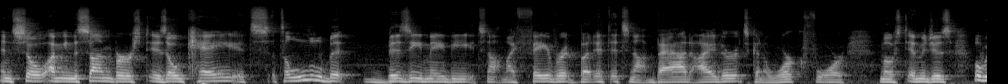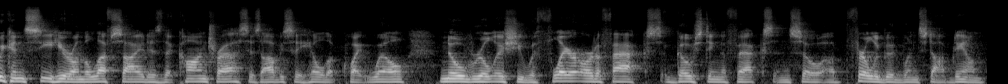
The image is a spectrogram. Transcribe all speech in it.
And so, I mean, the sunburst is okay. It's, it's a little bit busy maybe. It's not my favorite, but it, it's not bad either. It's gonna work for most images. What we can see here on the left side is that contrast is obviously held up quite well. No real issue with flare artifacts, ghosting effects, and so a fairly good one stop down.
